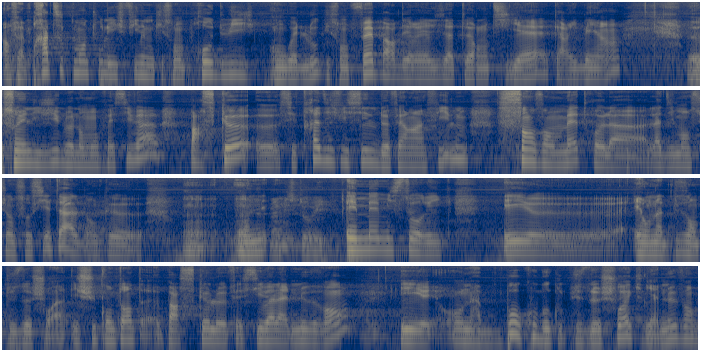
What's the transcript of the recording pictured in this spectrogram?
enfin pratiquement tous les films qui sont produits en Guadeloupe, qui sont faits par des réalisateurs antillais, caribéens, euh, sont éligibles dans mon festival parce que euh, c'est très difficile de faire un film sans en mettre la, dimension sociétale. Donc, on, est, même historique. Et même historique. Et, et, on a de plus en plus de choix. Et je suis contente parce que le festival a 9 ans. Et on a beaucoup, beaucoup plus de choix qu'il y a 9 ans.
